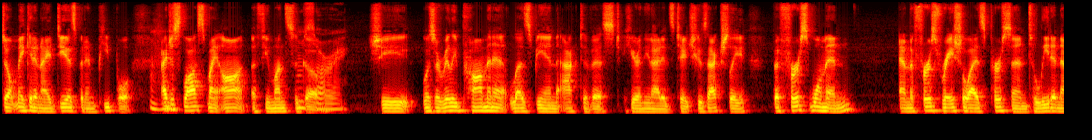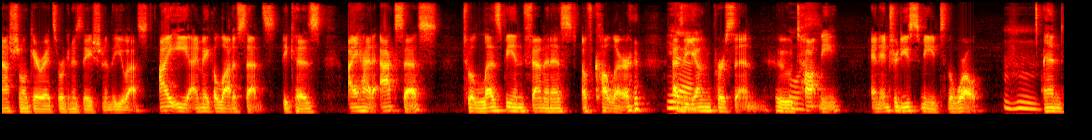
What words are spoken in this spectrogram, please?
don't make it in ideas, but in people. I mm-hmm. just lost my aunt a few months I'm ago. sorry. She was a really prominent lesbian activist here in the United States. She was actually the first woman and the first racialized person to lead a national gay rights organization in the US, i.e., I make a lot of sense because I had access to a lesbian feminist of color as a young person who taught me and introduced me to the world. And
